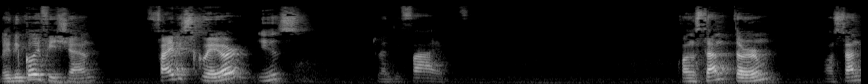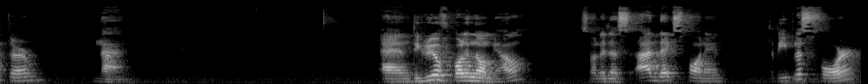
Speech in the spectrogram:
Leading coefficient, 5 square is 25. Constant term, constant term, nan. And degree of polynomial, so let us add the exponent, 3 plus 4,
